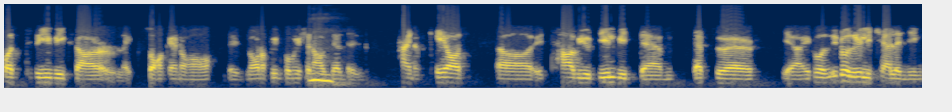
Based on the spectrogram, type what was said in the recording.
First three weeks are like shock and awe. There's a lot of information mm. out there. There's kind of chaos. Uh, it's how you deal with them. That's where, yeah, it was it was really challenging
